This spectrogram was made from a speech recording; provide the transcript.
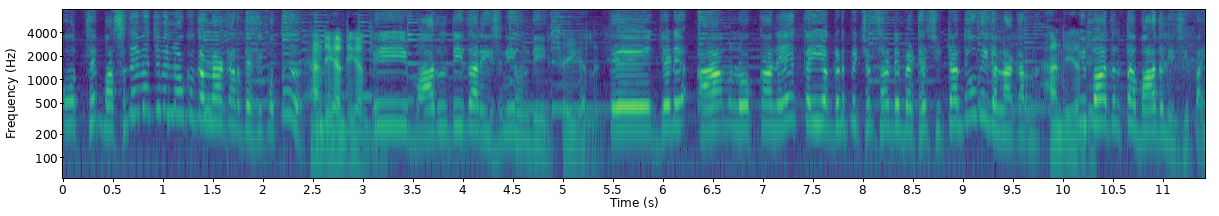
ਉੱਥੇ ਬੱਸ ਦੇ ਵਿੱਚ ਵੀ ਲੋਕ ਗੱਲਾਂ ਕਰਦੇ ਸੀ ਪੁੱਤ। ਹਾਂਜੀ ਹਾਂਜੀ ਹਾਂਜੀ। ਵੀ ਬਾਦਲ ਦੀ ਤਾਂ ਰੀਸ ਨਹੀਂ ਹੁੰਦੀ। ਸਹੀ ਗੱਲ ਹੈ ਜੀ। ਤੇ ਜਿਹੜੇ ਆਮ ਲੋਕਾਂ ਨੇ ਕਈ ਅੱਗੜ ਪਿੱਛੜ ਸਾਡੇ ਬੈਠੇ ਸੀਟਾਂ ਤੇ ਉਹ ਵੀ ਗੱਲਾਂ ਕਰਨ। ਹਾਂਜੀ ਵੀ ਹਾਂਜੀ। ਬਾਦਲ ਤਾਂ ਬਾਦਲ ਹੀ ਸੀ ਭਾਈ।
